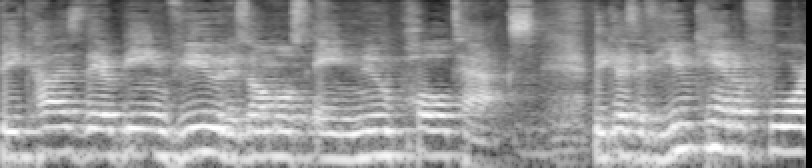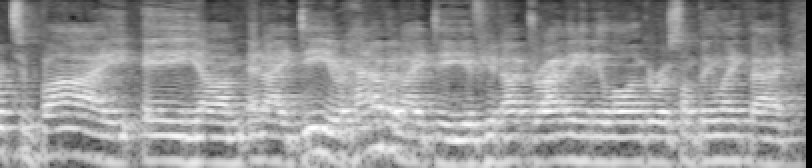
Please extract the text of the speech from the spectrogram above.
because they're being viewed as almost a new poll tax. Because if you can't afford to buy a, um, an ID or have an ID if you're not driving any longer or something like that,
